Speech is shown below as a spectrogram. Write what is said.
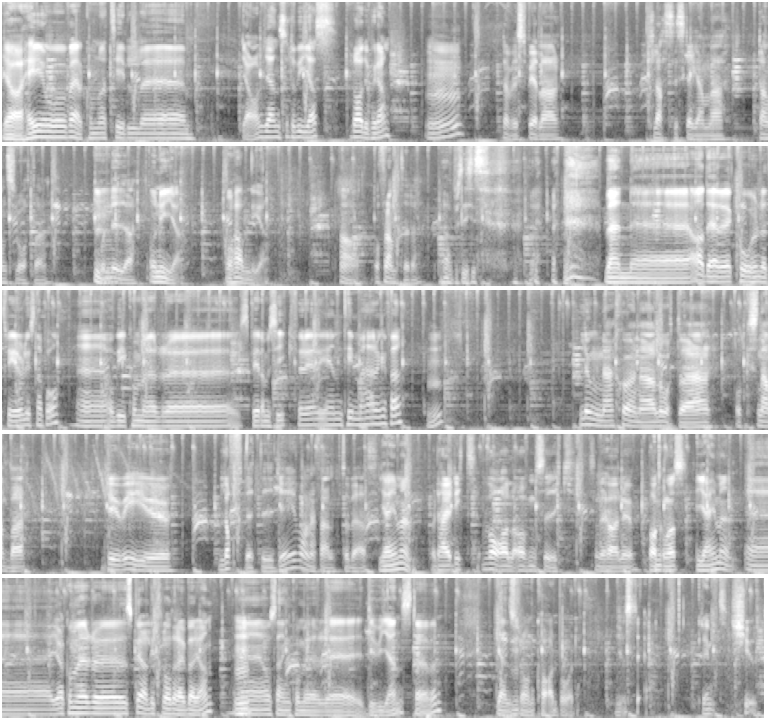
Ja, hej och välkomna till eh, ja, Jens och Tobias radioprogram. Mm, där vi spelar klassiska gamla danslåtar Mm. och nya, Och nya. Och halvnya. ja, och framtida. Ja, precis. Men eh, ja, det här är K103 att lyssna på. Eh, och vi kommer eh, spela musik för er i en timme här ungefär. Mm. Lugna, sköna låtar och snabba. Du är ju Loftet-DJ i vanliga fall, Tobias. Jajamän. Och det här är ditt val av musik som vi hör nu bakom Mm. oss. Jajamän. Eh, jag kommer eh, spela lite låtar här i början. Mm. Eh, och sen kommer eh, du Jens ta över. Jens Mm. från Cardboard. Just det. Grymt. Shoot.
